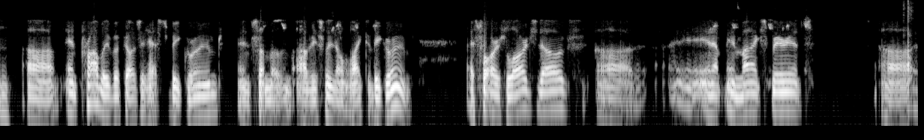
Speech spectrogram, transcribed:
Hmm. Uh, and probably because it has to be groomed, and some of them obviously don't like to be groomed. As far as large dogs, uh, in, in my experience, uh,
